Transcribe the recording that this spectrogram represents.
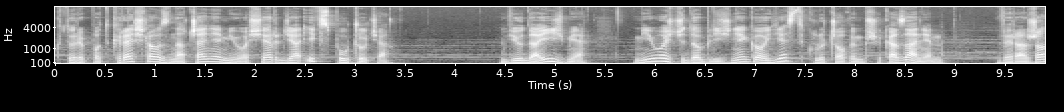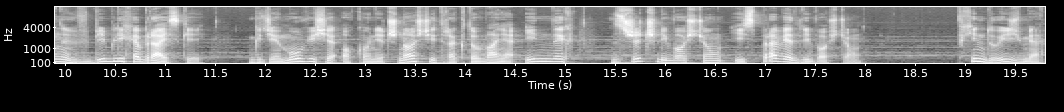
który podkreślał znaczenie miłosierdzia i współczucia. W judaizmie miłość do bliźniego jest kluczowym przykazaniem, wyrażonym w Biblii hebrajskiej, gdzie mówi się o konieczności traktowania innych z życzliwością i sprawiedliwością. W hinduizmie,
